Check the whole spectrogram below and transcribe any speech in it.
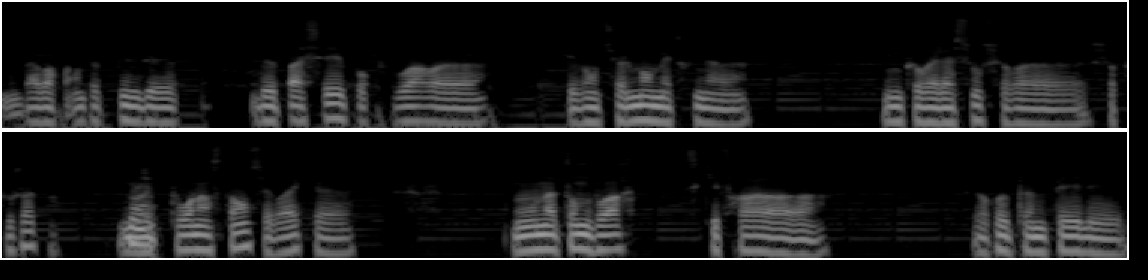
d'avoir un peu plus de, de passé pour pouvoir euh, éventuellement mettre une, une corrélation sur, sur tout ça. Quoi. Mais pour l'instant, c'est vrai que on attend de voir ce qui fera repumper les,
